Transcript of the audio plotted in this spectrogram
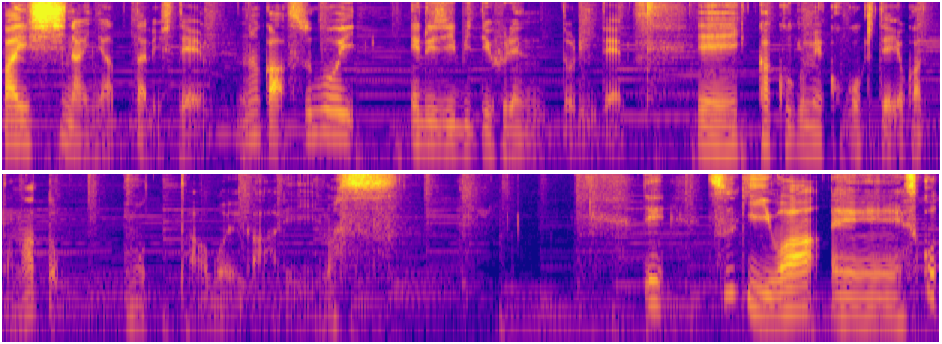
ぱい市内にあったりしてなんかすごい、LGBT フレンドリーで、えー、1カ国目ここ来てよかったなと思った覚えがあります。で、次は、えー、スコッ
